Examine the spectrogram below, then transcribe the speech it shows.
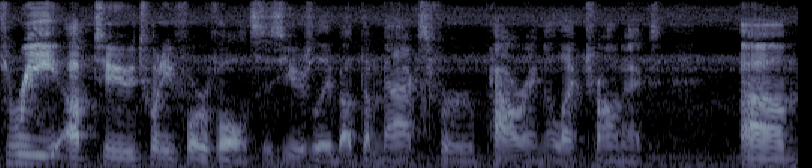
three up to twenty four volts is usually about the max for powering electronics. Um,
